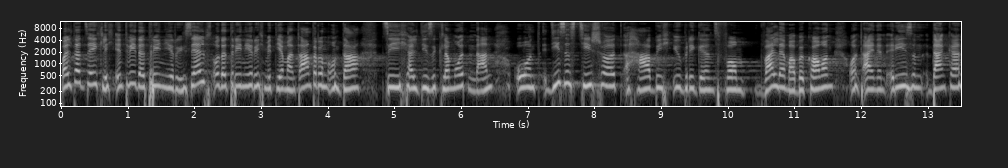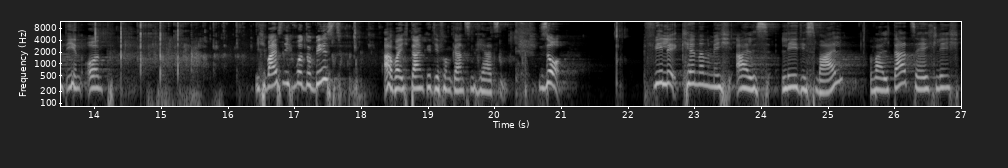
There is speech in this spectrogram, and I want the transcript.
Weil tatsächlich, entweder trainiere ich selbst oder trainiere ich mit jemand anderem und da ziehe ich halt diese Klamotten an. Und dieses T-Shirt habe ich übrigens vom Waldemar bekommen und einen riesen Dank an ihn und ich weiß nicht, wo du bist, aber ich danke dir vom ganzen Herzen. So, Viele kennen mich als Lady Smile, weil tatsächlich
